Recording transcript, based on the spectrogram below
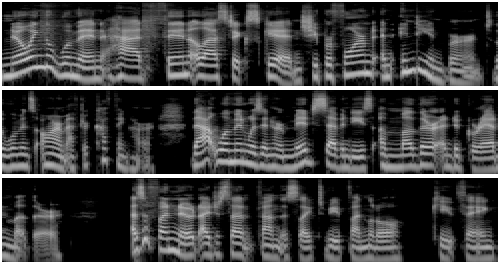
Knowing the woman had thin, elastic skin, she performed an Indian burn to the woman's arm after cuffing her. That woman was in her mid 70s, a mother and a grandmother. As a fun note, I just thought, found this like to be a fun little cute thing.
